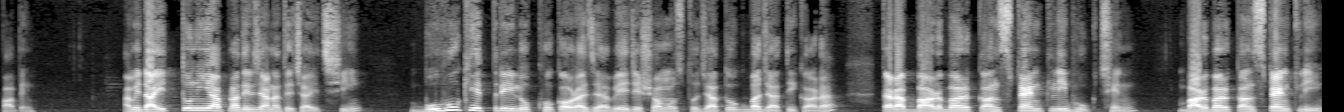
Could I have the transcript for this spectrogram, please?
পাবেন। আমি দায়িত্ব নিয়ে আপনাদের জানাতে চাইছি, বহু ক্ষেত্রেই লক্ষ্য করা যাবে যে সমস্ত জাতক বা জাতিকারা, তারা বারবার কনস্ট্যান্টলি ভুগছেন, বারবার কনস্ট্যান্টলি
